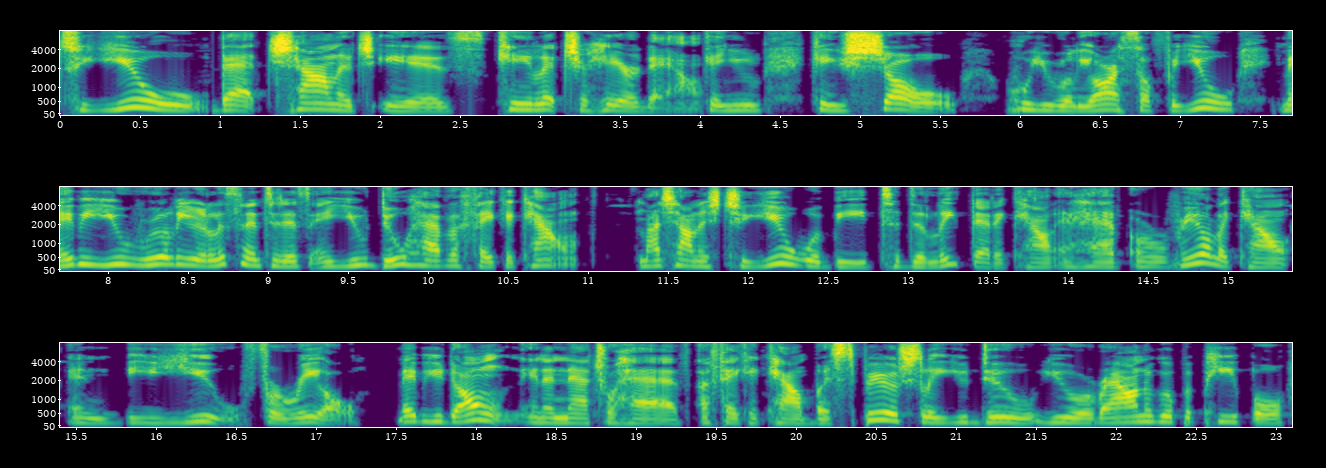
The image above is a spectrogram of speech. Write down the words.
to you, that challenge is can you let your hair down? Can you can you show who you really are? So for you, maybe you really are listening to this and you do have a fake account my challenge to you would be to delete that account and have a real account and be you for real. Maybe you don't in a natural have a fake account, but spiritually you do. You're around a group of people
